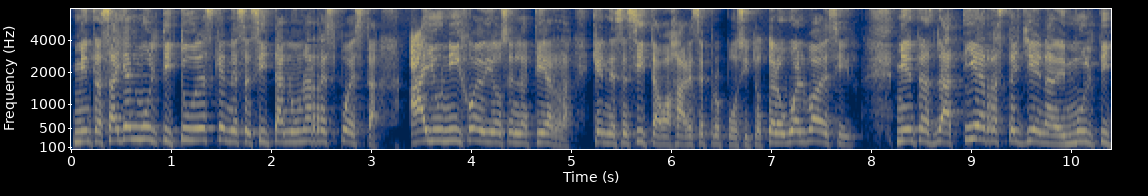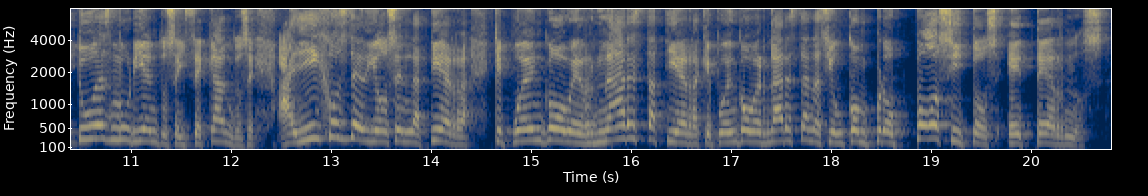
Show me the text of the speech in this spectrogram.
Mientras hayan multitudes que necesitan una respuesta, hay un Hijo de Dios en la tierra que necesita bajar ese propósito. Te lo vuelvo a decir. Mientras la tierra esté llena de multitudes muriéndose y secándose, hay hijos de Dios en la tierra que pueden gobernar esta tierra, que pueden gobernar esta nación con propósitos eternos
